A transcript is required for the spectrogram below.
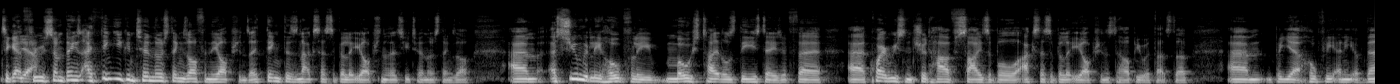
to get Yeah. through some things. I think you can turn those things off in the options. I think there's an accessibility option that lets you turn those things off. Um, assumedly, hopefully, most titles these days, if they're uh, quite recent, should have sizable accessibility options to help you with that stuff. Um, but yeah, hopefully any of them.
